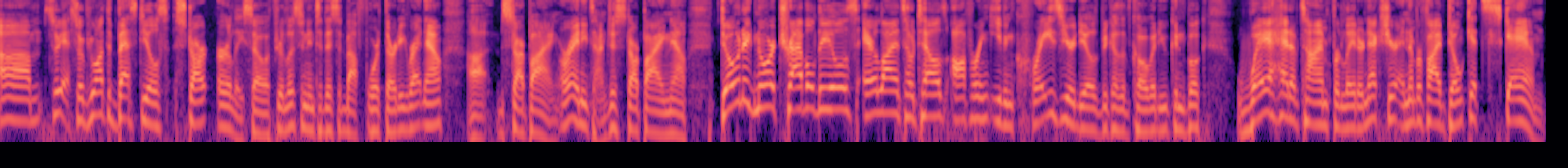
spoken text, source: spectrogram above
Um, so yeah, so if you want the best deals, start early. So if you're listening to this at about 4:30 right now, uh, start buying or anytime, just start buying now. Don't ignore travel deals, airlines, hotels offering even crazier deals because of COVID. You can book way ahead of time for later next year. And number five, don't get scammed.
